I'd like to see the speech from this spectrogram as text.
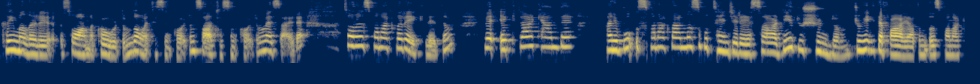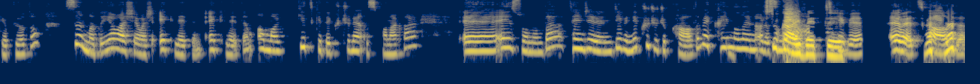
Kıymaları soğanla kavurdum, domatesini koydum, salçasını koydum vesaire. Sonra ıspanakları ekledim ve eklerken de hani bu ıspanaklar nasıl bu tencereye sığar diye düşündüm. Çünkü ilk defa hayatımda ıspanak yapıyordum. Sığmadı yavaş yavaş ekledim ekledim ama gitgide küçülen ıspanaklar e, en sonunda tencerenin dibinde küçücük kaldı ve kıymaların arasında su kaybetti gibi. Evet kaldı.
